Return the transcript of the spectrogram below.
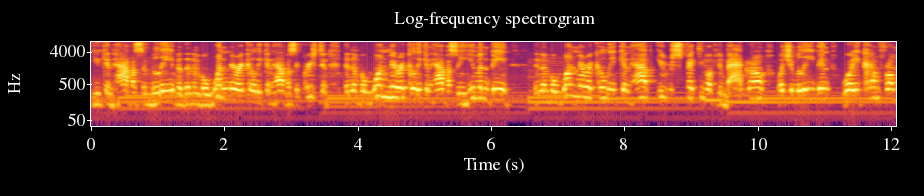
you can have as a believer, the number one miracle you can have as a Christian, the number one miracle you can have as a human being, the number one miracle you can have, irrespective of your background, what you believe in, where you come from,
